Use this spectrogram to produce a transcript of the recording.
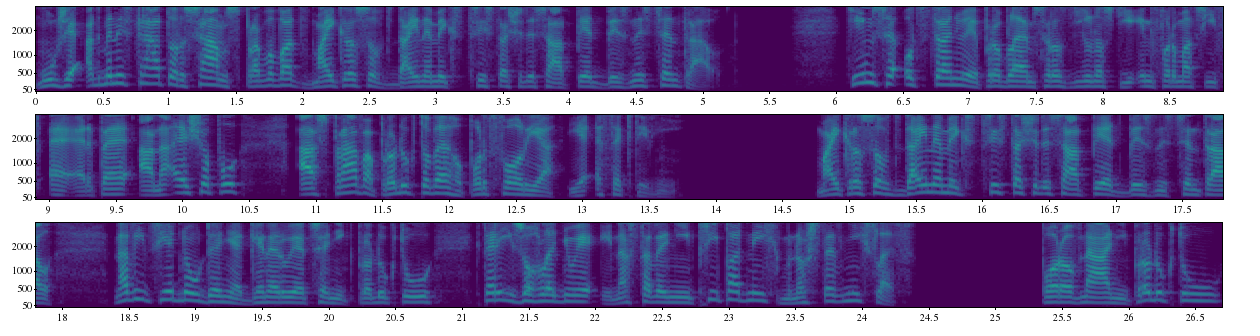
může administrátor sám spravovat v Microsoft Dynamics 365 Business Central – tím se odstraňuje problém s rozdílností informací v ERP a na e-shopu a zpráva produktového portfolia je efektivní. Microsoft Dynamics 365 Business Central navíc jednou denně generuje ceník produktů, který zohledňuje i nastavení případných množstevních slev. Porovnání produktů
